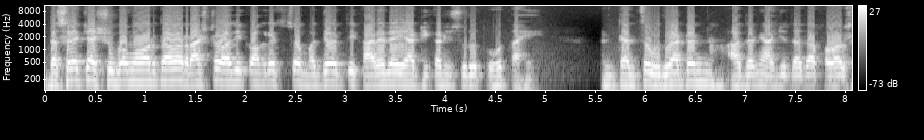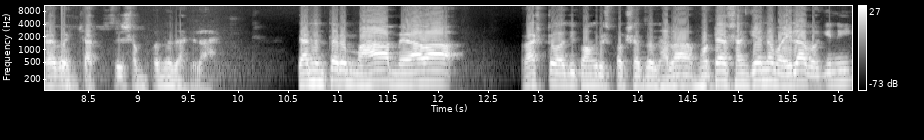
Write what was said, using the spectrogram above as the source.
दसऱ्याच्या शुभ मुहूर्तावर राष्ट्रवादी काँग्रेसचं मध्यवर्ती कार्यालय या ठिकाणी सुरू होत आहे. आणि त्यांचं उद्घाटन आदरणीय अजितदादा पवार साहेब यांच्या हस्ते संपन्न झालेलं आहे. त्यानंतर महामेळावा राष्ट्रवादी काँग्रेस पक्षाचा झाला. मोठ्या संख्येनं महिला भगिनी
